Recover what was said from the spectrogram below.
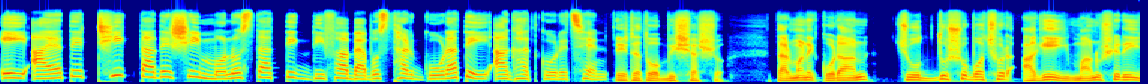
এই আয়াতে ঠিক তাদের সেই মনস্তাত্ত্বিক দিফা ব্যবস্থার গোড়াতেই আঘাত করেছেন। এটা তো অবিশ্বাস্য। তার মানে কোরআন চোদ্দশো বছর আগেই মানুষের এই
